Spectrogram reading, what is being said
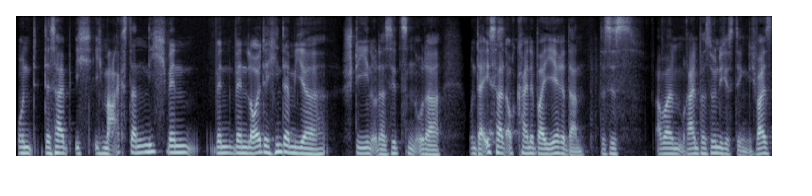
Und deshalb, ich, ich mag es dann nicht, wenn, wenn, wenn Leute hinter mir stehen oder sitzen oder und da ist halt auch keine Barriere dann. Das ist aber ein rein persönliches Ding. Ich weiß,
